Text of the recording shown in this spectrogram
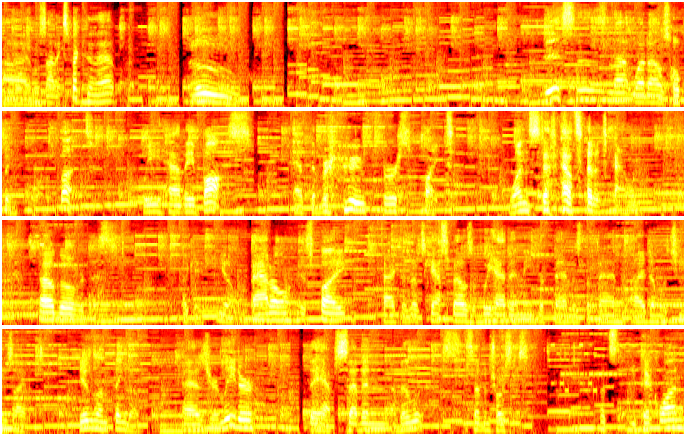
I was not expecting that. Ooh. This is not what I was hoping for, but we have a boss at the very first fight. One step outside of town. I'll go over this. Okay, you know, battle is fight, factor let's cast spells. If we had any, defend is defend, item, let's use items. Here's one thing though. As your leader, they have seven abilities, seven choices. Let's you pick one.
